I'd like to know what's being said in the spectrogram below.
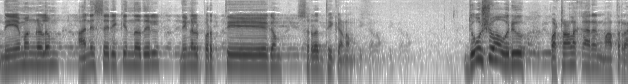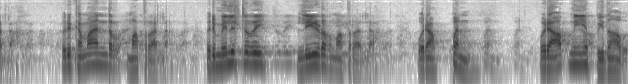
നിയമങ്ങളും അനുസരിക്കുന്നതിൽ നിങ്ങൾ പ്രത്യേകം ശ്രദ്ധിക്കണം. ജോഷുവ ഒരു പട്ടാളക്കാരൻ മാത്രമല്ല ഒരു കമാൻഡർ മാത്രമല്ല ഒരു മിലിറ്ററി ലീഡർ മാത്രമല്ല ഒരപ്പൻ ഒരു ആത്മീയ പിതാവ്.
